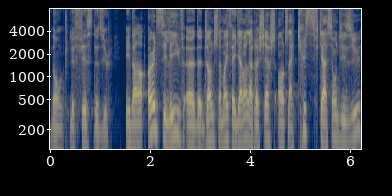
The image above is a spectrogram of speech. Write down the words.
donc le Fils de Dieu. Et dans un de ses livres euh, de John, justement, il fait également la recherche entre la crucifixion de Jésus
